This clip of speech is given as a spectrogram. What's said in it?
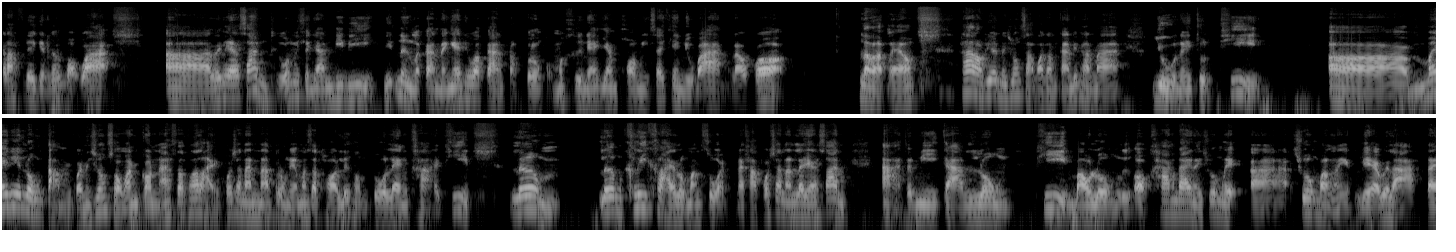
กราฟ day กันก็ต้องบอกว่าระยะสั้นถือว่ามีสัญญาณดีๆ นิดหนึ่งละกันในแง่ที่ว่าการปรับตัวลงของเมื่อคืนนี้ยังพอมีไส้เทียนอยู่บ้าง แล้วก็หลักๆแล้ว ถ้าเราเทียบในช่วงสามวันทำการที่ผ่านมา อยู่ในจุดที่ไม่ได้ลงต่ำกว่าในช่วงสองวันก่อนนะสักเท่าไหร่เพราะฉะนั้นนะตรงนี้มันสะท้อนเรื่องของตัวแรงขายที่เริ่มเริ่มคลี่คลายลงบางส่วนนะครับ เพราะฉะนั้นระยะสั้นอาจจะมีการลง ที่เบาลงหรือออกข้างได้ในช่วงอ่าช่วงบางระยะเวลา แต่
